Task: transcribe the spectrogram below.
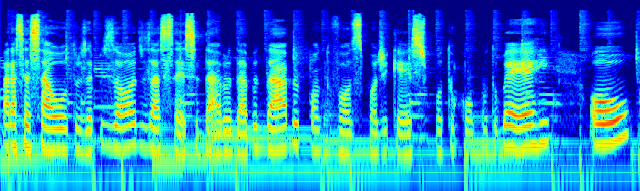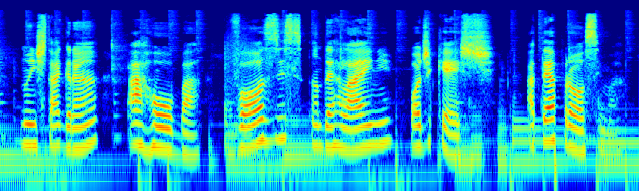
Para acessar outros episódios, acesse www.vozespodcast.com.br ou no Instagram, arroba. Até a próxima!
